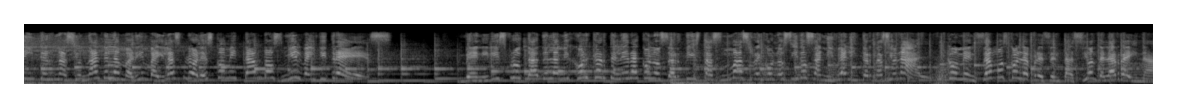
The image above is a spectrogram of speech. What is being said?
Internacional de la Marimba y las Flores Comitán 2023. Ven y disfruta de la mejor cartelera con los artistas más reconocidos a nivel internacional. Comenzamos con la presentación de la reina,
